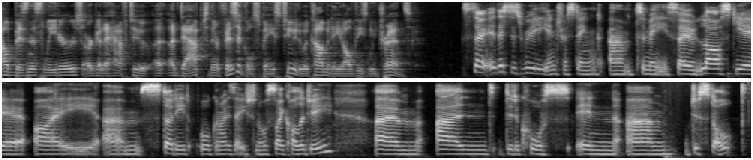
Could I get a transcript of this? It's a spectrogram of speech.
how business leaders are going to have to uh, adapt their physical space too to accommodate all these new trends? so this is really interesting um, to me. So last year I um, studied organizational psychology um, and did a course in um, Gestalt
